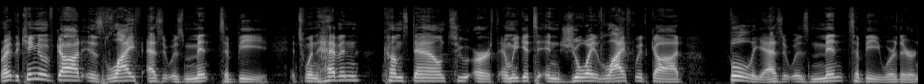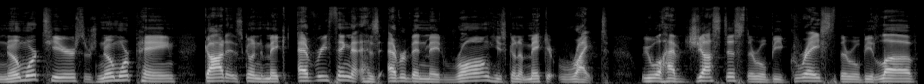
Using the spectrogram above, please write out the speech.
Right? The kingdom of God is life as it was meant to be. It's when heaven comes down to earth and we get to enjoy life with God fully as it was meant to be, where there are no more tears, there's no more pain. God is going to make everything that has ever been made wrong, He's going to make it right. We will have justice, there will be grace, there will be love.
